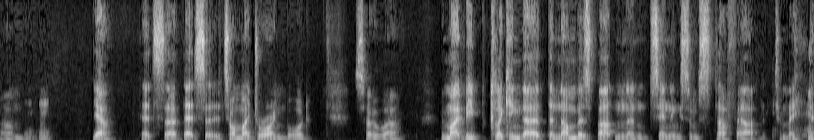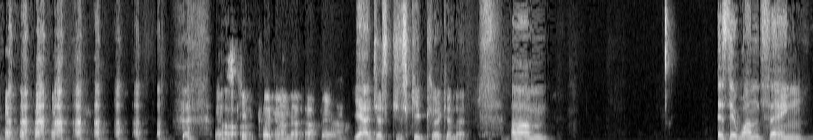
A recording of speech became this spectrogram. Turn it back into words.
um, mm-hmm. yeah, that's uh, that's uh, it's on my drawing board. So uh, we might be clicking the the numbers button and sending some stuff out to me. yeah, just keep clicking on that up arrow. Yeah, just just keep clicking it. Um, is there one thing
